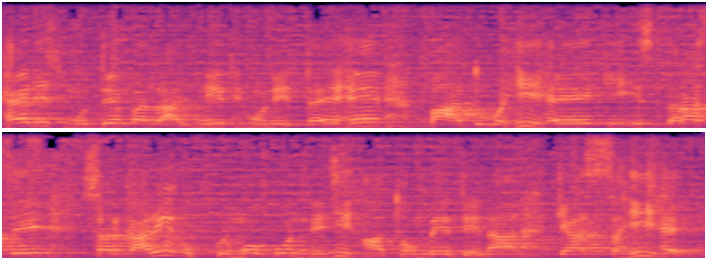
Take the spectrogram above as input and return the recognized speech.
खैर, इस मुद्दे पर राजनीति होनी तय है। बात वही है कि इस तरह से सरकारी उपक्रमों को निजी हाथों में देना क्या सही है?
